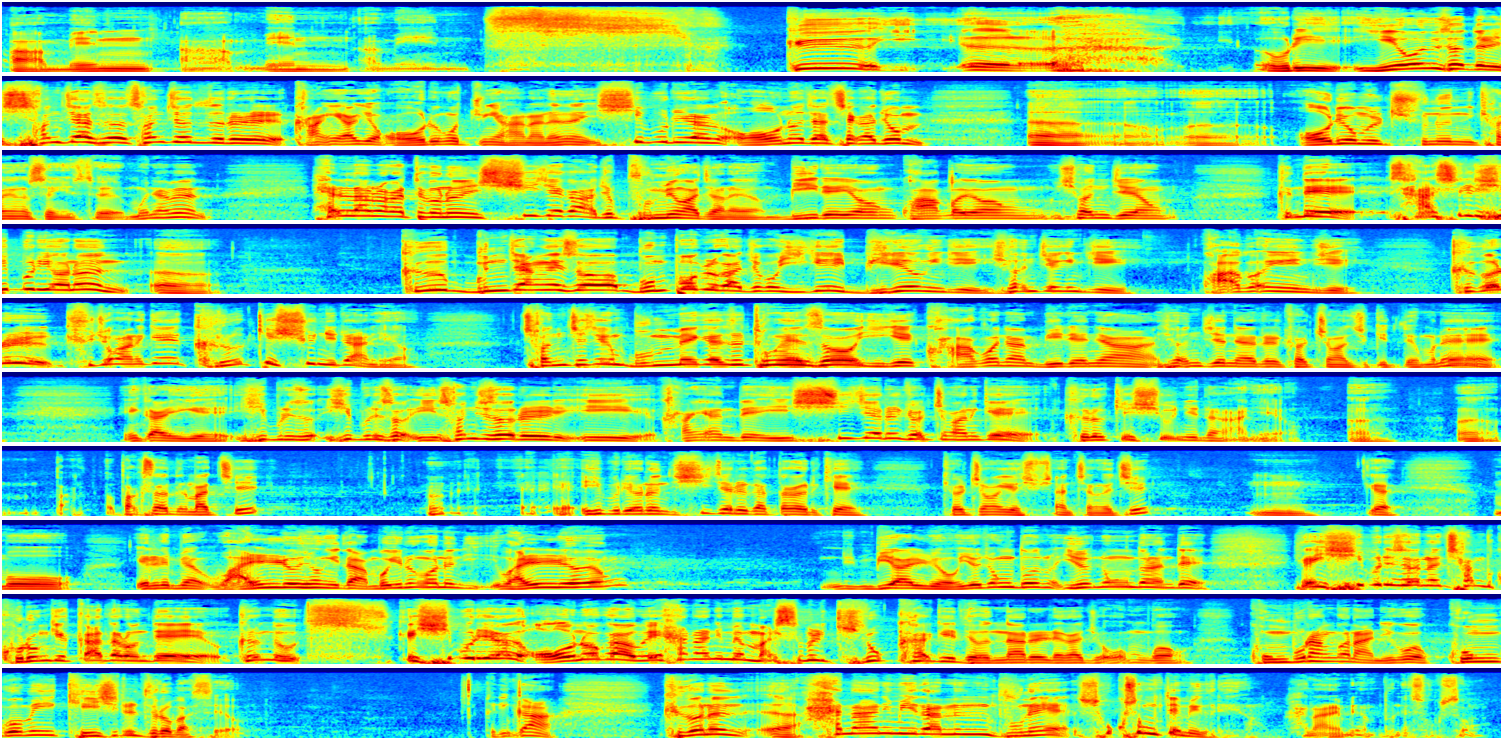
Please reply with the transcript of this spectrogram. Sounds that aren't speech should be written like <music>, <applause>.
아멘, 아멘, 아멘. 그 이- 어, 우리 예언서들 선자서 선저들을 강의하기 어려운 것 중에 하나는 히브리라는 언어 자체가 좀 어, 어, 어 려움을 주는 경향성이 있어요. 뭐냐면 헬라말 같은 거는 시제가 아주 분명하잖아요. 미래형, 과거형, 현재형. 근데 사실 히브리어는 어, 그 문장에서 문법을 가지고 이게 미래형인지 현재인지 과거형인지 그거를 규정하는 게 그렇게 쉬운 일이 아니에요. 전체적인 문맥을 통해서 이게 과거냐 미래냐 현재냐를 결정할 수 있기 때문에 그러니까 이게 히브리서 히브리서 이 선지서를 이 강의하는데 이 시제를 결정하는 게 그렇게 쉬운 일은 아니에요. 어, 어, 박, 박사들 맞지? 어? 히브리어는 시제를 갖다가 이렇게 결정하기가 쉽지 않잖아, 그렇지? 음, 그러니까 뭐 예를 들면 완료형이다, 뭐 이런 거는 완료형, 미완료, 이 정도 이 정도는데 그러니까 히브리서는 참 그런 게 까다로운데 그런데 그러니까 히브리라는 언어가 왜 하나님의 말씀을 기록하게 되었나를 내가 조금 뭐 공부를 한 건 아니고 곰곰이 계시를 들어봤어요. 그러니까 그거는 어, 하나님이라는 분의 속성 때문에 그래요. 하나님이라는 분의 속성.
